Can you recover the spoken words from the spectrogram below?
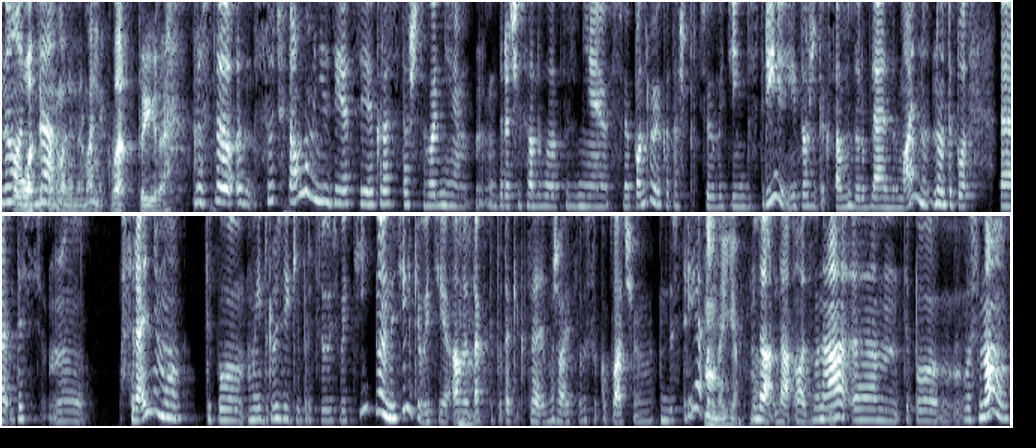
Ну, О, да. тепер у мене нормальна квартира. Просто е, суть в тому, мені здається, я якраз теж сьогодні, до речі, згадувала це з однією своєю подругою, яка теж працює в it індустрії і теж так само заробляє нормально. Ну, типу, е, десь в середньому, типу, мої друзі, які працюють в IT, ну не тільки в IT, але Мгм. так, типу, так як це вважається високоплачуєма індустрія. Ну, вона є. у нас. Да, да, от вона, ем, типу, в основному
